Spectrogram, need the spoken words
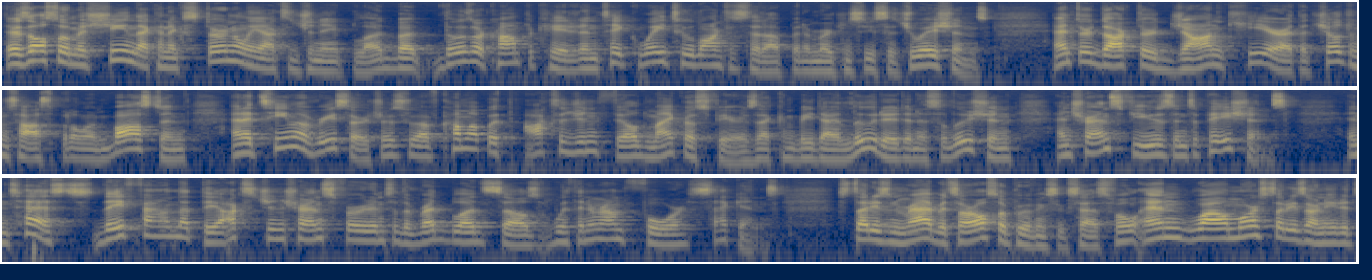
There's also a machine that can externally oxygenate blood, but those are complicated and take way too long to set up in emergency situations. Enter Dr. John Kheir at the Children's Hospital in Boston and a team of researchers who have come up with oxygen-filled microspheres that can be diluted in a solution and transfused into patients. In tests, they found that the oxygen transferred into the red blood cells within around 4 seconds. Studies in rabbits are also proving successful, and while more studies are needed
